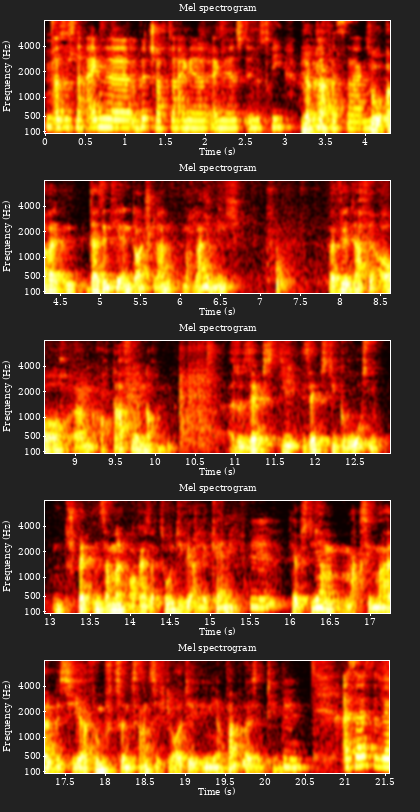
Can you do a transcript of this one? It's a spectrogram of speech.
Mhm. Also es ist eine eigene Wirtschaft, eine eigene, eigene Industrie, ja, klar. fast sagen. So, aber da sind wir in Deutschland noch lange nicht, weil wir dafür auch, ähm, auch dafür noch, also selbst die, selbst die großen Spenden sammeln Organisationen, die wir alle kennen. Mhm. Selbst die haben maximal bisher 15, 20 Leute in ihrem Fundraising-Team. Mhm. Das heißt, wir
